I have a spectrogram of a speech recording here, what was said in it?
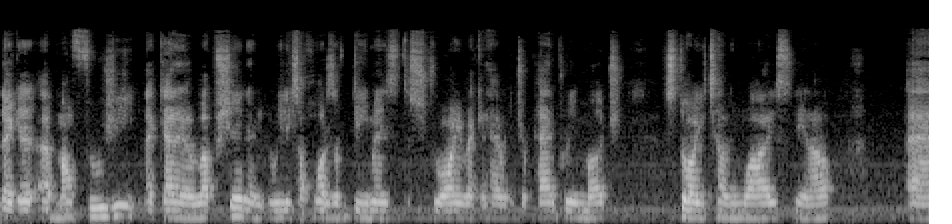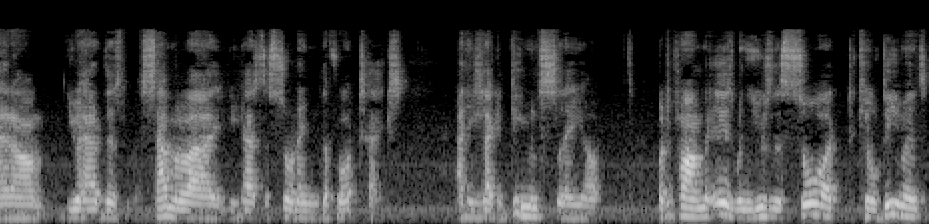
like a, Mount Fuji like got an eruption and released a hordes of demons, destroying like happened in Japan pretty much, storytelling wise, you know. And um, you have this samurai. He has the sword named the Vortex, and he's like a demon slayer. But the problem is when you use the sword to kill demons,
